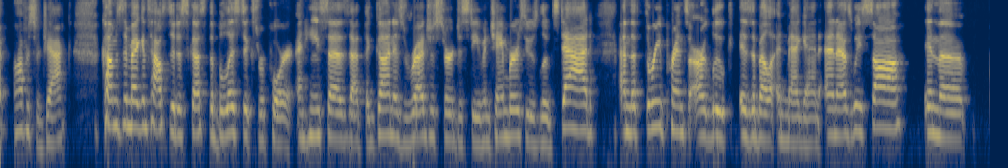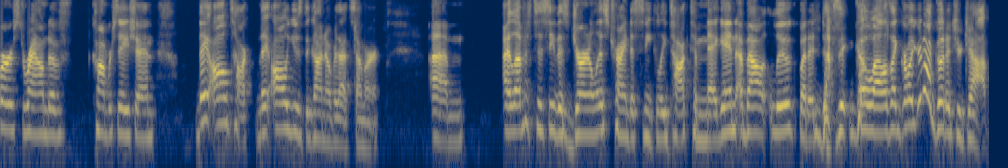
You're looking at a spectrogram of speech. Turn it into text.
Officer Jack comes to Megan's house to discuss the ballistics report, and he says that the gun is registered to Stephen Chambers, who's Luke's dad, and the three prints are Luke, Isabella, and Megan. And as we saw in the first round of conversation, they all talked. They all used the gun over that summer. Um, I love to see this journalist trying to sneakily talk to Megan about Luke, but it doesn't go well. I was like, girl, you're not good at your job.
